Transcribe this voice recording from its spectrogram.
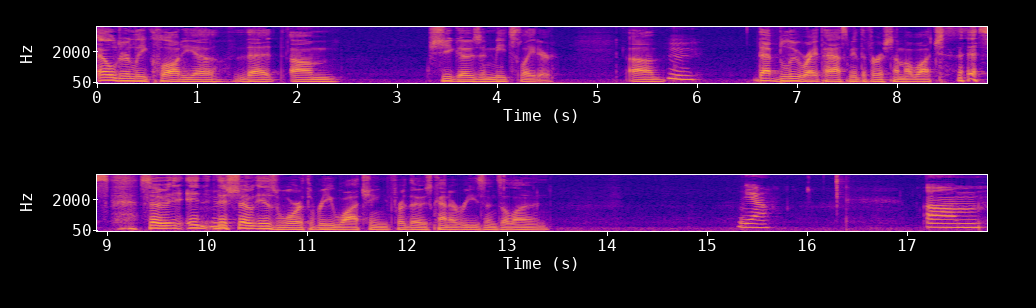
elderly Claudia that um, she goes and meets later. Um, That blew right past me the first time I watched this. So it, it, this show is worth rewatching for those kind of reasons alone. Yeah. Um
